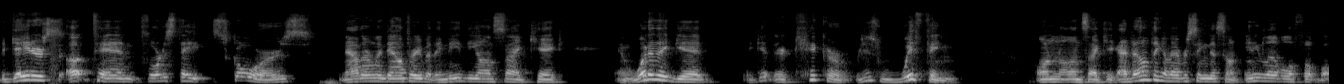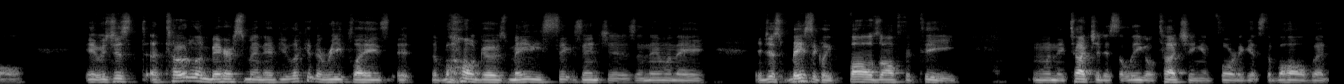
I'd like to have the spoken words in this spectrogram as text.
The Gators up 10. Florida State scores. Now they're only down three, but they need the onside kick. And what do they get? They get their kicker just whiffing on an onside kick. I don't think I've ever seen this on any level of football. It was just a total embarrassment. If you look at the replays, it, the ball goes maybe six inches. And then when they, it just basically falls off the tee. And when they touch it, it's illegal touching, and Florida gets the ball. But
